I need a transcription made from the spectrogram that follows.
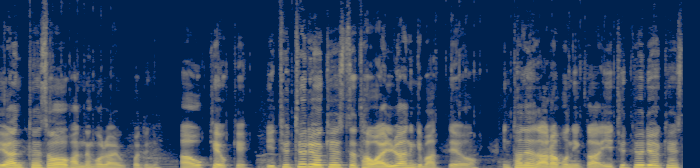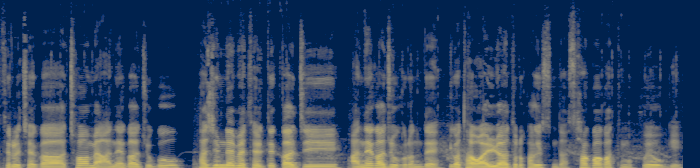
얘한테서 받는 걸로 알고 있거든요 아 오케이 오케이 이 튜토리얼 퀘스트 다 완료하는 게 맞대요 인터넷 알아보니까 이 튜토리얼 퀘스트를 제가 처음에 안 해가지고 40레벨 될 때까지 안 해가지고 그런데 이거 다 완료하도록 하겠습니다. 사과 같은 거 구해오기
